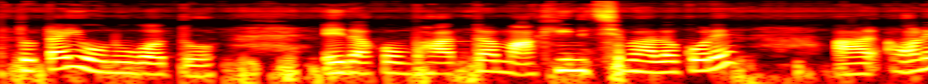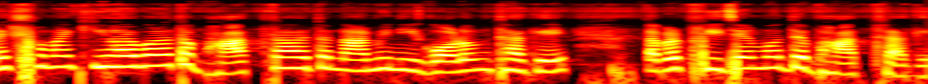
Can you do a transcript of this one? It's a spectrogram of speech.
এতটাই অনুগত। এই দেখো ভাতটা মাখিয়ে নিচ্ছি ভালো করে। আর অনেক সময় কি হয় বলো তো ভাতটা হয়তো নামিনি, গরম থাকে, তারপর ফ্রিজের মধ্যে ভাত থাকে।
